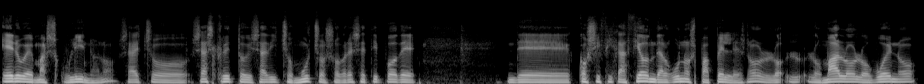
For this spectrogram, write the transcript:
héroe masculino. ¿no? Se, ha hecho, se ha escrito y se ha dicho mucho sobre ese tipo de, cosificación de algunos papeles, ¿no? lo malo, lo bueno,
